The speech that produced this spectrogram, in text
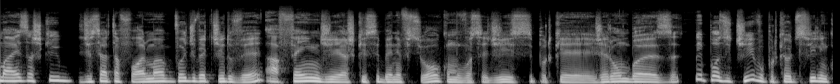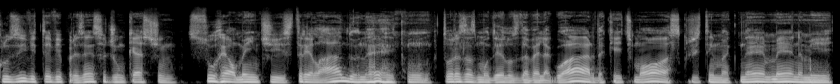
Mas acho que, de certa forma, foi divertido ver. A Fendi, acho que se beneficiou, como você disse, porque gerou um buzz e positivo, porque o desfile, inclusive, teve a presença de um casting surrealmente estrelado, né? Com todas as modelos da velha guarda, Kate Moss, Christine McManamy,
